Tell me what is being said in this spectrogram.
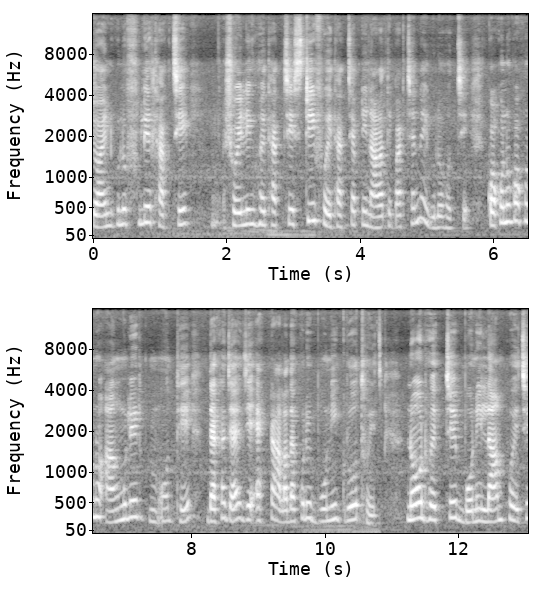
জয়েন্টগুলো ফুলে থাকছে সোয়েলিং হয়ে থাকছে, স্টিফ হয়ে থাকছে, আপনি নাড়াতে পারছেন না, এগুলো হচ্ছে। কখনো কখনো আঙুলের মধ্যে দেখা যায় যে একটা আলাদা করে বনি গ্রোথ হয়েছে। নোড হচ্ছে, বনি লাম্প হয়েছে,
